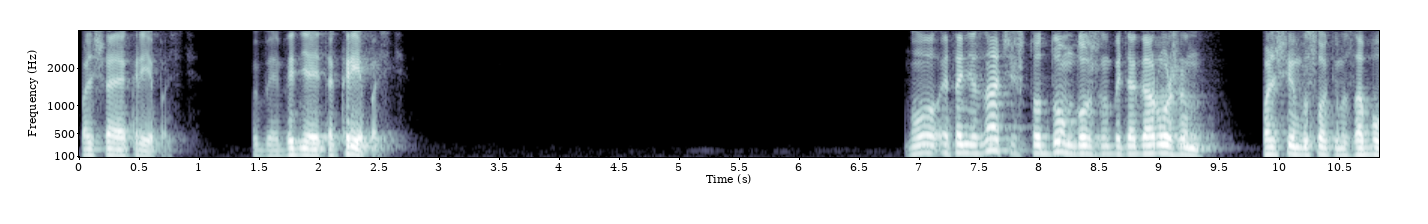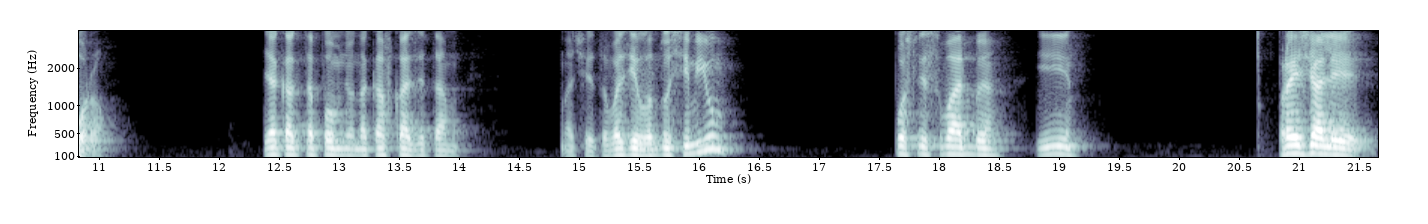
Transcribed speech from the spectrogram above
большая крепость вернее, это крепость. Но это не значит, что дом должен быть огорожен большим высоким забором. Я как-то помню на Кавказе там, значит, возил одну семью, после свадьбы и проезжали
